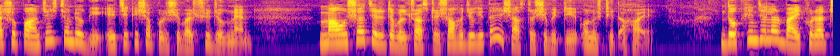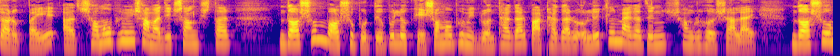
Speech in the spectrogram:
একশো পঞ্চাশ জন রোগী এই চিকিৎসা পরিষেবার সুযোগ নেন। মাউসা চ্যারিটেবল ট্রাস্টের সহযোগিতায় এই স্বাস্থ্য শিবিরটি অনুষ্ঠিত হয়। দক্ষিণ জেলার বাইখোড়ার চরকপাইয়ে আজ সমভূমি সামাজিক সংস্থার দশম বর্ষপূর্তি উপলক্ষে সমভূমি গ্রন্থাগার, পাঠাগার ও লিটল ম্যাগাজিন সংগ্রহশালায় দশম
